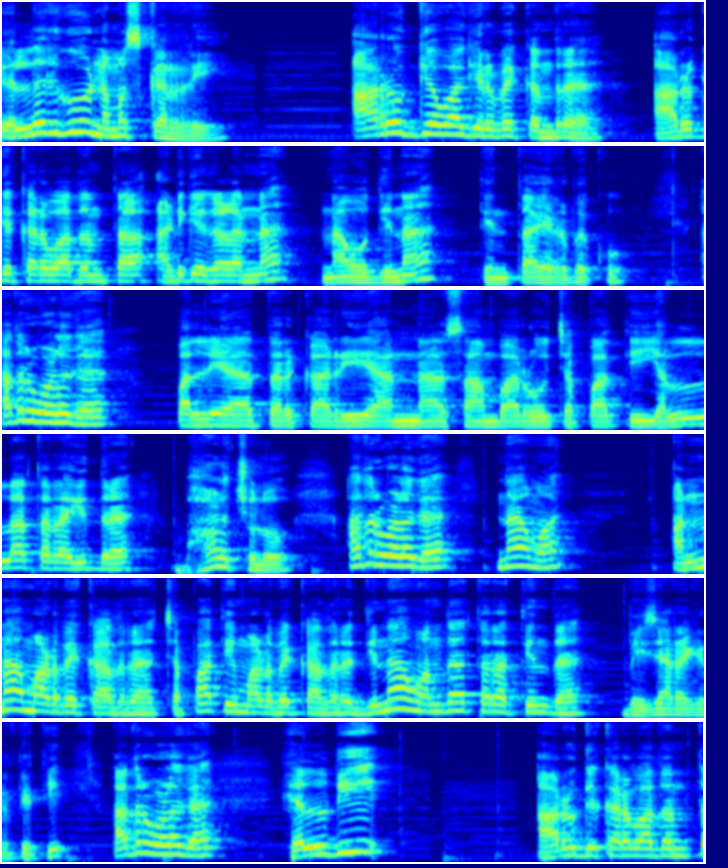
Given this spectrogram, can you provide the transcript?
ಎಲ್ಲರಿಗೂ ನಮಸ್ಕಾರ ರೀ. ಆರೋಗ್ಯವಾಗಿರ್ಬೇಕಂದ್ರೆ ಆರೋಗ್ಯಕರವಾದಂಥ ಅಡುಗೆಗಳನ್ನು ನಾವು ದಿನ ತಿಂತಾ ಇರಬೇಕು. ಅದ್ರ ಒಳಗೆ ಪಲ್ಯ, ತರಕಾರಿ, ಅನ್ನ, ಸಾಂಬಾರು, ಚಪಾತಿ ಎಲ್ಲ ಥರ ಇದ್ದರೆ ಭಾಳ ಚಲೋ. ಅದ್ರೊಳಗೆ ನಾವು ಅನ್ನ ಮಾಡಬೇಕಾದ್ರೆ, ಚಪಾತಿ ಮಾಡಬೇಕಾದ್ರೆ ದಿನ ಒಂದೇ ಥರ ತಿಂದ ಬೇಜಾರಾಗಿರ್ತೈತಿ. ಅದರೊಳಗೆ ಹೆಲ್ದಿ ಆರೋಗ್ಯಕರವಾದಂಥ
